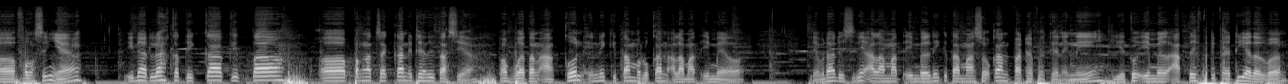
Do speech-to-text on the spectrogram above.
uh, fungsinya ini adalah ketika kita uh, pengecekan identitas ya. Pembuatan akun ini kita memerlukan alamat email. Yang mana di sini alamat email ini kita masukkan pada bagian ini yaitu email aktif pribadi ya teman-teman.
